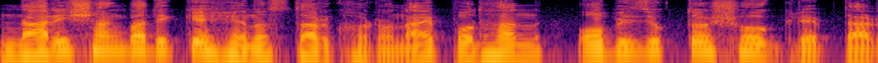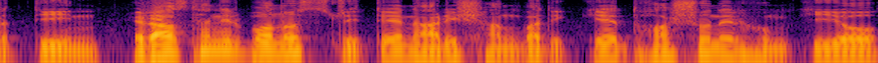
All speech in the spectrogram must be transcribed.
নারী সাংবাদিককে হেনস্থার ঘটনায় প্রধান অভিযুক্ত সহ গ্রেপ্তার তিন। রাজধানীর বনশ্রীতে নারী সাংবাদিককে ধর্ষণের হুমকি ও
